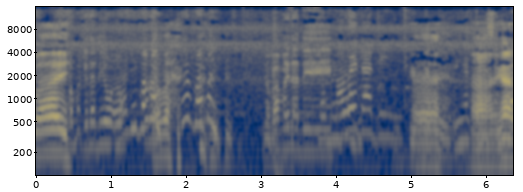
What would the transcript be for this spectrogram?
Bye-bye. Kita Dio. Daddy, bye-bye. Bye-bye. Yeah, bye-bye. Nababay daddy. Bye-bye, Daddy. Ah, Ingat ah, ingat.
